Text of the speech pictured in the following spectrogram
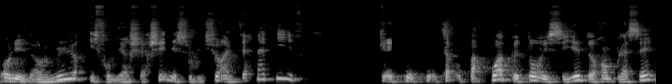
on est dans le mur, il faut bien chercher des solutions alternatives. Par quoi peut-on essayer de remplacer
